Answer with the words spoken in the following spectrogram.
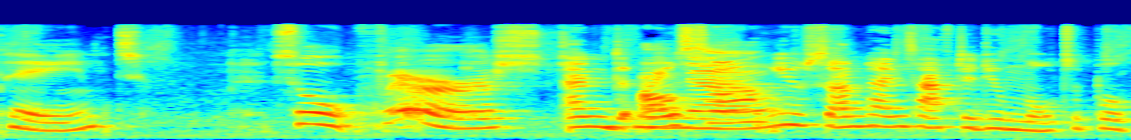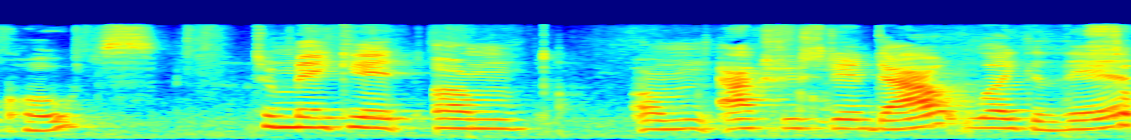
paint. So first, and right also now- you sometimes have to do multiple coats. to make it um um actually stand out like this. And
